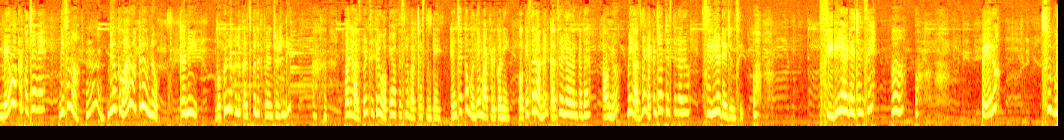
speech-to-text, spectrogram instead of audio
మేము అక్కడికి వచ్చామే. నిజమా? మ్మ్. ఒక వారం అక్కడే ఉన్నాం. కానీ ఒకళ్ళొకళ్ళు కలుసుకోలేకపోయాం చూడండి. మన హస్బెండ్స్ ఇద్దరు ఒకే ఆఫీస్లో వర్క్ చేస్తుంటే ఎంచక్క ముందే మాట్లాడుకొని ఒకేసారి అందరం కలిసి వెళ్ళేవాళ్ళం కదా. అవును మీ హస్బెండ్ ఎక్కడ జాబ్ చేస్తున్నారు? Siri ad agency. Siri ad agency? పేరు? శుభు.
